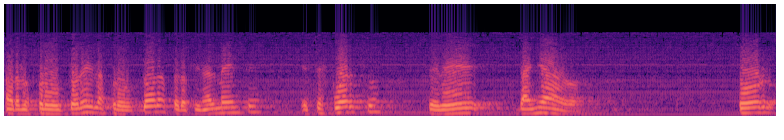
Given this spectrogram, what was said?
para los productores y las productoras, pero finalmente ese esfuerzo se ve dañado por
